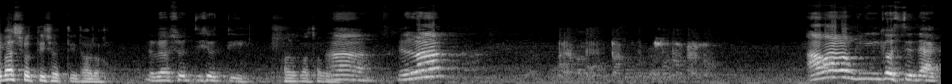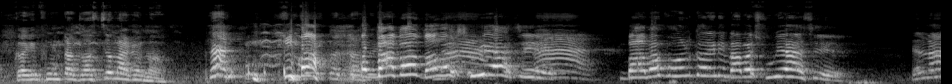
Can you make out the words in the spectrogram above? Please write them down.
এবার সত্যি সত্যি ধরো। এবার সত্যি সত্যি। ধরো কথা বলো। হ্যাঁ হ্যালো? আবারও কি করছে দেখ কয়েক ফোনটা ধরছে না কেন। বাবা বাবা শুয়ে আছে। হ্যাঁ। বাবা ফোন করেনি বাবা শুয়ে আছে। হ্যালো।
